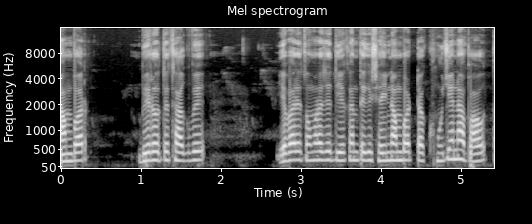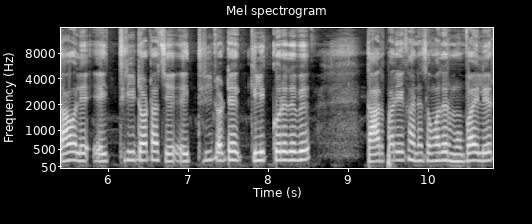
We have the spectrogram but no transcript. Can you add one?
নাম্বার বেরোতে থাকবে। এবারে তোমরা যদি এখান থেকে সেই নাম্বারটা খুঁজে না পাও, তাহলে এই থ্রি ডট আছে, এই থ্রি ডটে ক্লিক করে দেবে। তারপরে এখানে তোমাদের মোবাইলের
